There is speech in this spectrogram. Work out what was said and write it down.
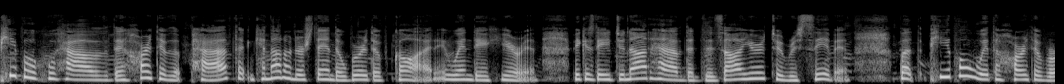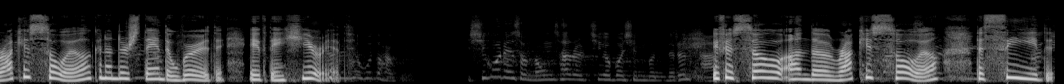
People who have the heart of the path cannot understand the word of God when they hear it because they do not have the desire to receive it. But people with the heart of rocky soil can understand the word if they hear it. If you sow on the rocky soil, the seed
